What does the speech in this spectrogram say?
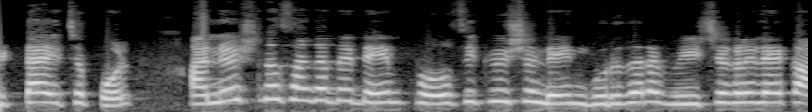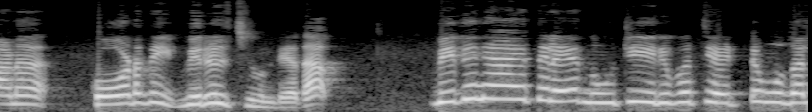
വിട്ടയച്ചപ്പോൾ അന്വേഷണ സംഘത്തിന്റെയും പ്രോസിക്യൂഷന്റെയും ഗുരുതര വീഴ്ചകളിലേക്കാണ് കോടതി വിരൽ ചൂണ്ടിയത്. വിധിന്യായത്തിലെ നൂറ്റി ഇരുപത്തി എട്ട് മുതൽ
